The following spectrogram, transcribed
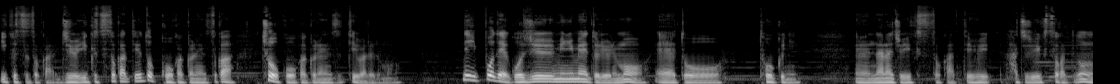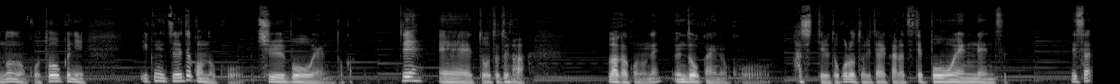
いくつとか10いくつとかっていうと広角レンズとか超広角レンズって言われるもの。で一方で 50mm よりも、えーと、遠くに、えー、70いくつとかっていう80いくつとかってどんどんどんどんこう遠くに行くにつれて今度こう中望遠とか。で、えーと、例えば我が子のね運動会のこう走ってるところを撮りたいからっつって望遠レンズ。でさ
